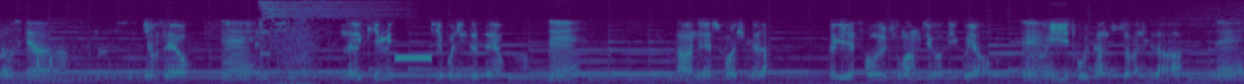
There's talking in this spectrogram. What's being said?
여보세요. 여보세요. 네. 네, 김민 씨 본인 되세요? 네. 아, 네, 수고하십니다. 여기 서울중앙지검이고요. 네. 이도현 수사관입니다. 네.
